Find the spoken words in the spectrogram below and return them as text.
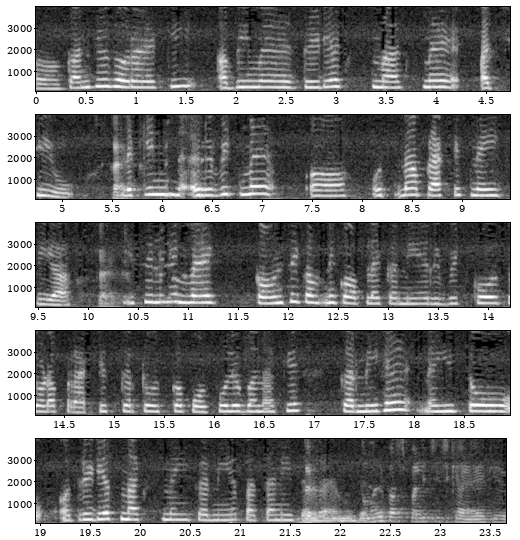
कंफ्यूज हो रहा है कि अभी मैं थ्री डी एक्स मैथ्स में अच्छी हूँ। लेकिन रिविट में उतना प्रैक्टिस नहीं किया। इसीलिए मैं कौन सी कंपनी को अप्लाई करनी है? रिविट को थोड़ा प्रैक्टिस करके उसका पोर्टफोलियो बना के करनी है? नहीं तो थ्री डी एक्स मैथ्स में ही करनी है? पता नहीं चल रहा है मुझे। तुम्हारे पास पहली चीज़ क्या है कि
